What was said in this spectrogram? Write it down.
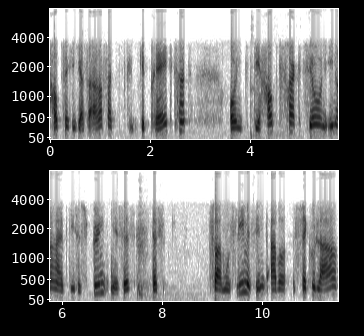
hauptsächlich Yasser Arafat geprägt hat und die Hauptfraktion innerhalb dieses Bündnisses, das zwar Muslime sind, aber säkular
